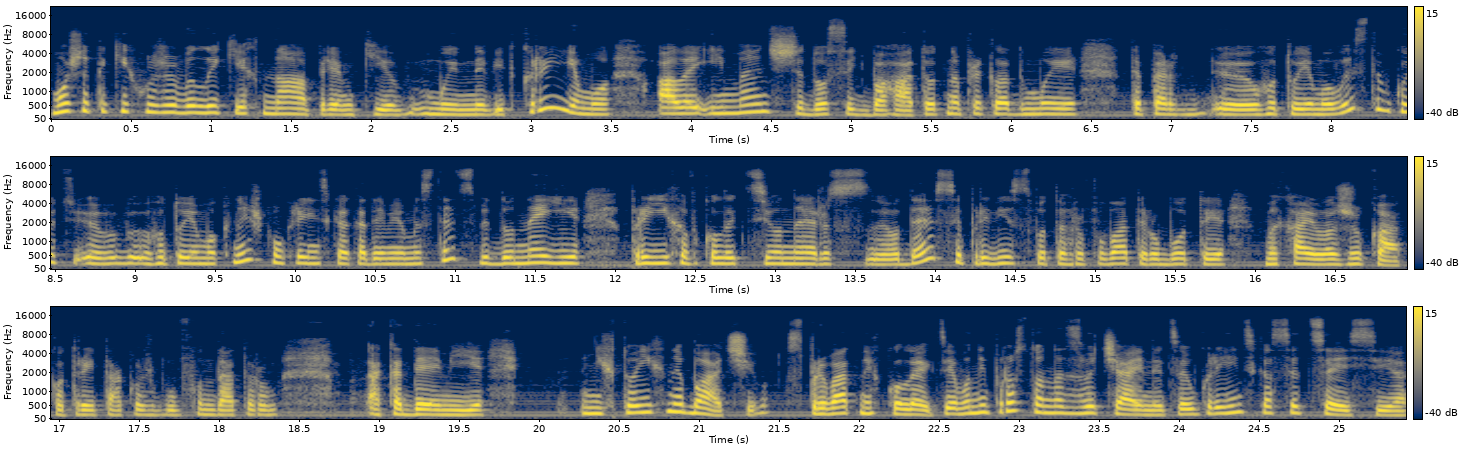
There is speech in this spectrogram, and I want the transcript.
Може, таких уже великих напрямків ми не відкриємо, але імен ще досить багато. От, наприклад, ми тепер е, готуємо виставку, е, готуємо книжку Українська академія мистецтв. До неї приїхав колекціонер з Одеси, привіз сфотографувати роботи Михайла Жука, котрий також був фундатором академії. Ніхто їх не бачив з приватних колекцій. Вони просто надзвичайні. Це українська сецесія.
